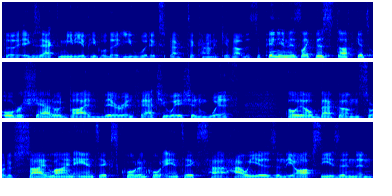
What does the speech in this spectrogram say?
the exact media people that you would expect to kind of give out this opinion is like this stuff gets overshadowed by their infatuation with Odell Beckham sort of sideline antics, quote unquote antics, how, how he is in the offseason. And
